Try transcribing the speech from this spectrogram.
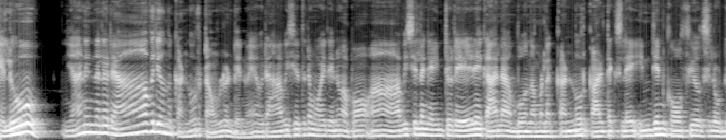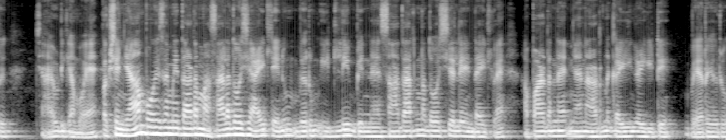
ഹലോ ഞാൻ ഇന്നലെ രാവിലെ ഒന്ന് കണ്ണൂർ ടൗണിലുണ്ടായിരുന്നു. ഒരു ആവശ്യത്തിന് പോയതിനും. അപ്പോൾ ആ ആവശ്യമെല്ലാം കഴിഞ്ഞിട്ട് ഒരു ഏഴേ കാലാകുമ്പോൾ നമ്മളെ കണ്ണൂർ കാൾടെക്സിലെ ഇന്ത്യൻ കോഫി ഹൗസിലോട്ട് ചായ കുടിക്കാൻ പോയേ. പക്ഷെ ഞാൻ പോയ സമയത്ത് അവിടെ മസാല ദോശ ആയിട്ടില്ലേനും. വെറും ഇഡ്ഡലിയും പിന്നെ സാധാരണ ദോശയല്ലേ ഉണ്ടായിട്ടുള്ളേ. അപ്പോൾ അവിടെ തന്നെ ഞാൻ അവിടെ നിന്ന് കഴിയും കഴുകിയിട്ട് വേറെ ഒരു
